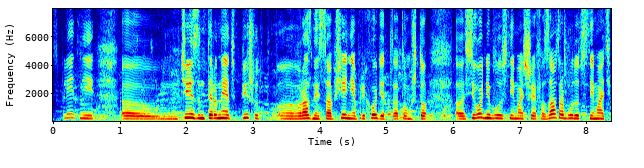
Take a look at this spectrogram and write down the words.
Сплетни э, через интернет пишут э, разные сообщения, приходят о том, что э, сегодня будут снимать шефа, завтра будут снимать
